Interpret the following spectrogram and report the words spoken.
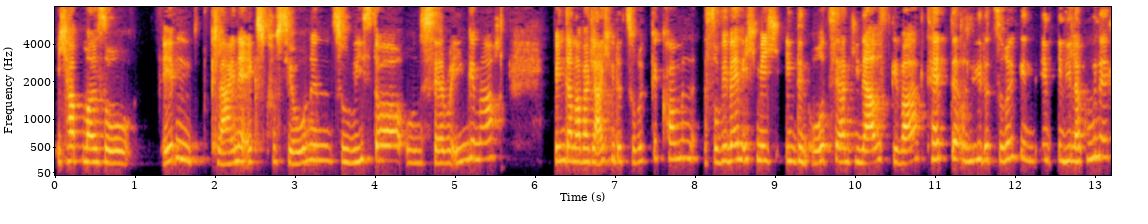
Ich habe mal so eben kleine Exkursionen zu Restore und Zero In gemacht bin dann aber gleich wieder zurückgekommen, so wie wenn ich mich in den Ozean hinaus gewagt hätte und wieder zurück in, in, in die Lagune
